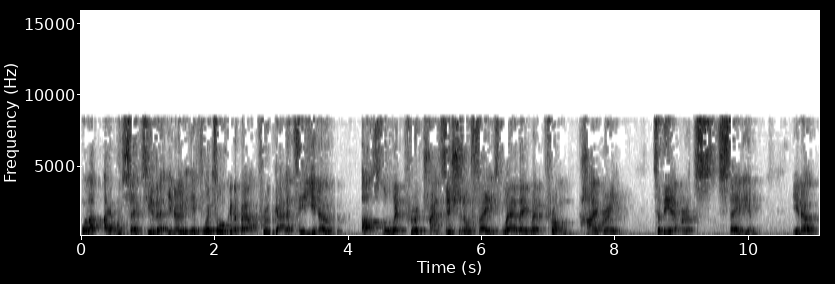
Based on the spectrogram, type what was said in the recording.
Well, I would say to you that, you know, if we're talking about frugality, you know, Arsenal went through a transitional phase where they went from Highbury to the Emirates Stadium, you know,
